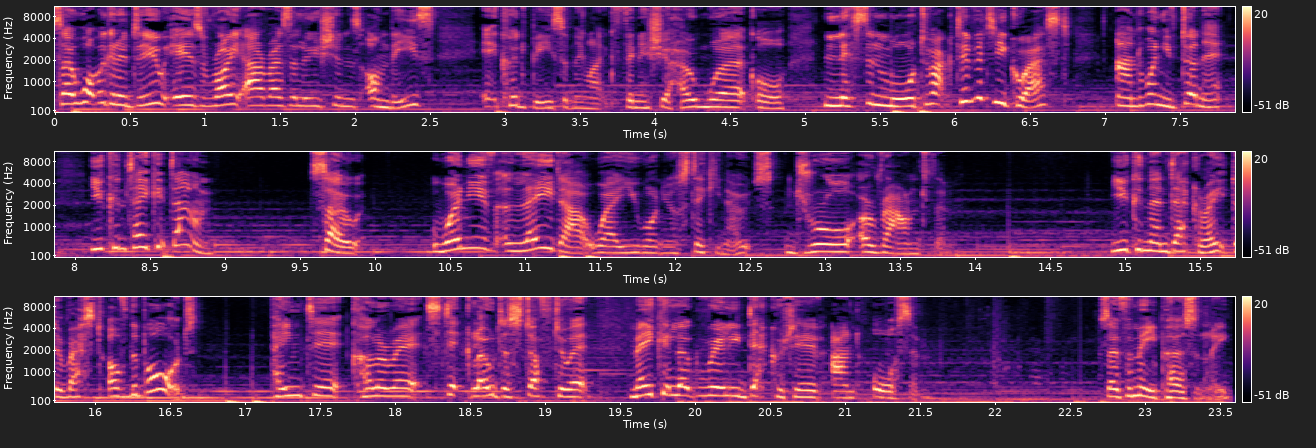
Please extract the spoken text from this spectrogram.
So, what we're going to do is write our resolutions on these. It could be something like finish your homework or listen more to Activity Quest, and when you've done it, you can take it down. So, when you've laid out where you want your sticky notes, draw around them. You can then decorate the rest of the board. Paint it, colour it, stick loads of stuff to it, make it look really decorative and awesome. So for me personally,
